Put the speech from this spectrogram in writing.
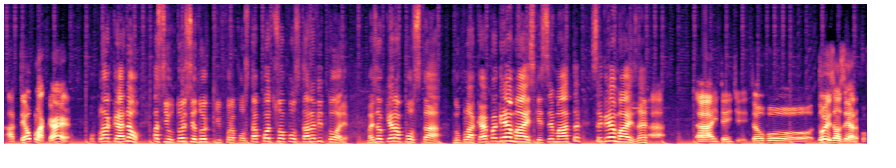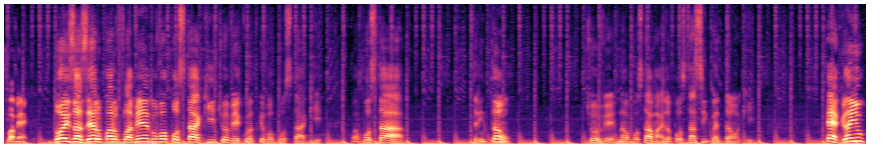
até o placar? O placar. Não, assim, o torcedor que for apostar pode só apostar na vitória. Mas eu quero apostar no placar para ganhar mais. Que você mata, você ganha mais, né? Ah, ah entendi. Então eu vou 2 a 0 pro Flamengo. 2 a 0 para o Flamengo. Vou apostar aqui. Deixa eu ver quanto que eu vou apostar aqui. Vou apostar. Trintão? Deixa eu ver. Não, vou apostar mais. Vou apostar cinquentão aqui. É, ganho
